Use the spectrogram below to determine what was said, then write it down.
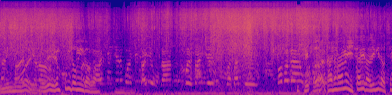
몽롱몽해. 원래 이런 품종인가 봐. 게- 아, 가능하면 잎사귀 달린 게 낫지.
